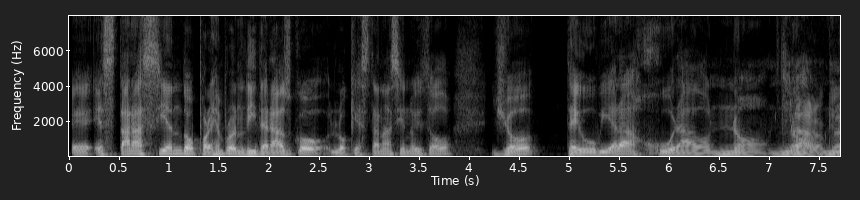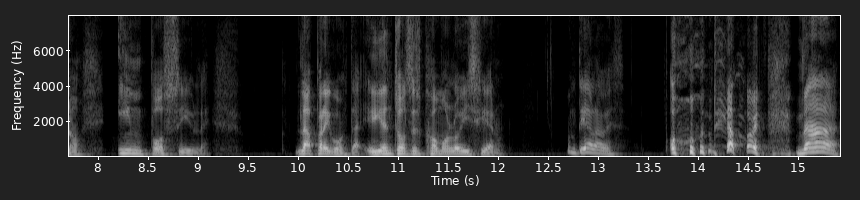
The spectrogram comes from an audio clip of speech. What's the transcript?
estar haciendo, por ejemplo, en liderazgo lo que están haciendo y todo? Yo te hubiera jurado, no, no, no, imposible. La pregunta, ¿y entonces cómo lo hicieron? Un día a la vez. Un día a la vez. Nada,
